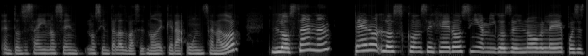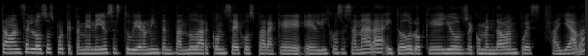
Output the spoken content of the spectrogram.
Entonces ahí no sienta las bases, ¿no? De que era un sanador. Lo sana, pero los consejeros y amigos del noble pues estaban celosos porque también ellos estuvieron intentando dar consejos para que el hijo se sanara y todo lo que ellos recomendaban pues fallaba.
